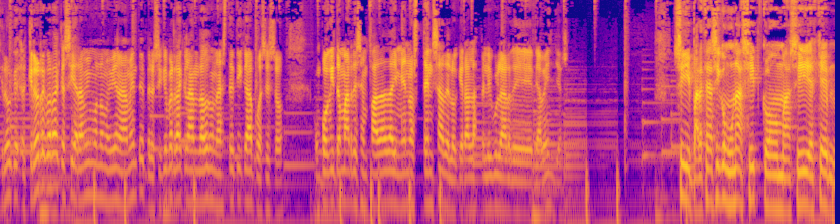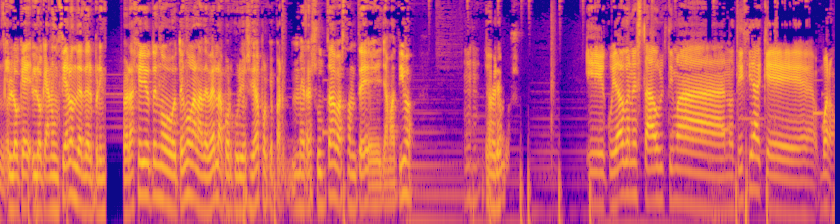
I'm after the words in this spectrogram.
Creo que creo recordar que sí, ahora mismo no me viene a la mente, pero sí que es verdad que le han dado una estética, pues eso, un poquito más desenfadada y menos tensa de lo que eran las películas de, de Avengers. Sí, parece así como una sitcom, así. Es que lo que, lo que anunciaron desde el principio. La verdad es que yo tengo, tengo ganas de verla por curiosidad, porque me resulta bastante llamativa. Ya veremos. Y cuidado con esta última noticia que, bueno,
